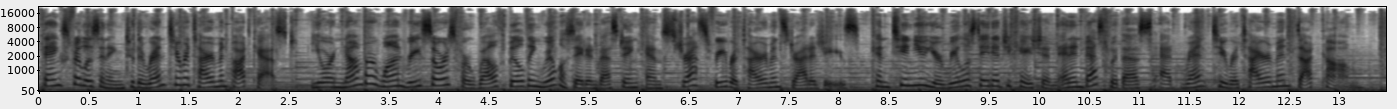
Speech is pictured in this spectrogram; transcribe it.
Thanks for listening to the Rent to Retirement Podcast, your number one resource for wealth building real estate investing and stress free retirement strategies. Continue your real estate education and invest with us at renttoretirement.com.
